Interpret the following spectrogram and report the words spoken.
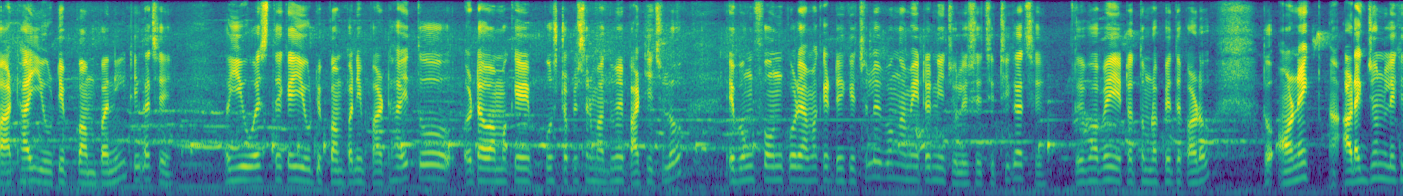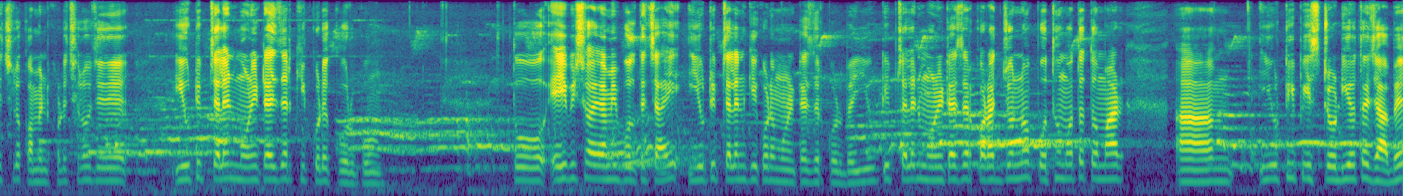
পাঠায় ইউটিউব কোম্পানি ঠিক আছে? ইউএস থেকে ইউটিউব কোম্পানি পাঠায়। তো ওটাও আমাকে পোস্ট অফিসের মাধ্যমে পাঠিয়েছিল। এবং ফোন করে আমাকে ডেকেছিল এবং আমি এটা নিয়ে চলে এসেছি, ঠিক আছে? তো এইভাবেই এটা তোমরা পেতে পারো। তো অনেক, আরেকজন লিখেছিল কমেন্ট করেছিল যে ইউটিউব চ্যানেল মনিটাইজার কি করে করব? তো এই বিষয়ে আমি বলতে চাই ইউটিউব চ্যানেল কি করে মনিটাইজার করবে? ইউটিউব চ্যানেল মনিটাইজার করার জন্য প্রথমত তোমার ইউটিউব স্টুডিওতে যাবে।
